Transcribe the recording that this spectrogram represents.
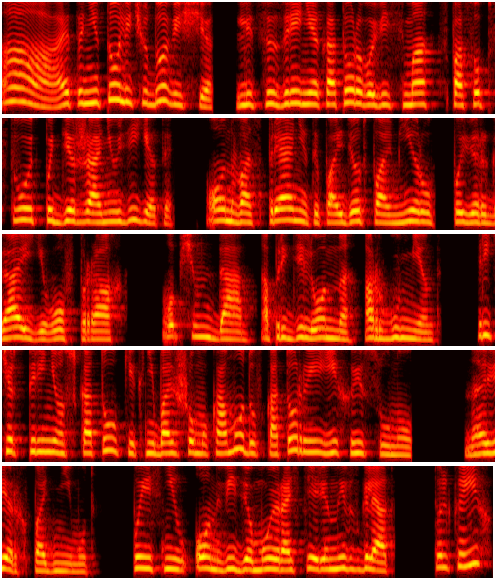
А, это не то ли чудовище, лицезрение которого весьма способствует поддержанию диеты. Он воспрянет и пойдет по миру, повергая его в прах. В общем, да, определенно аргумент. Ричард перенес шкатулки к небольшому комоду, в который их и сунул. «Наверх поднимут», — пояснил он, видя мой растерянный взгляд. «Только их?»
